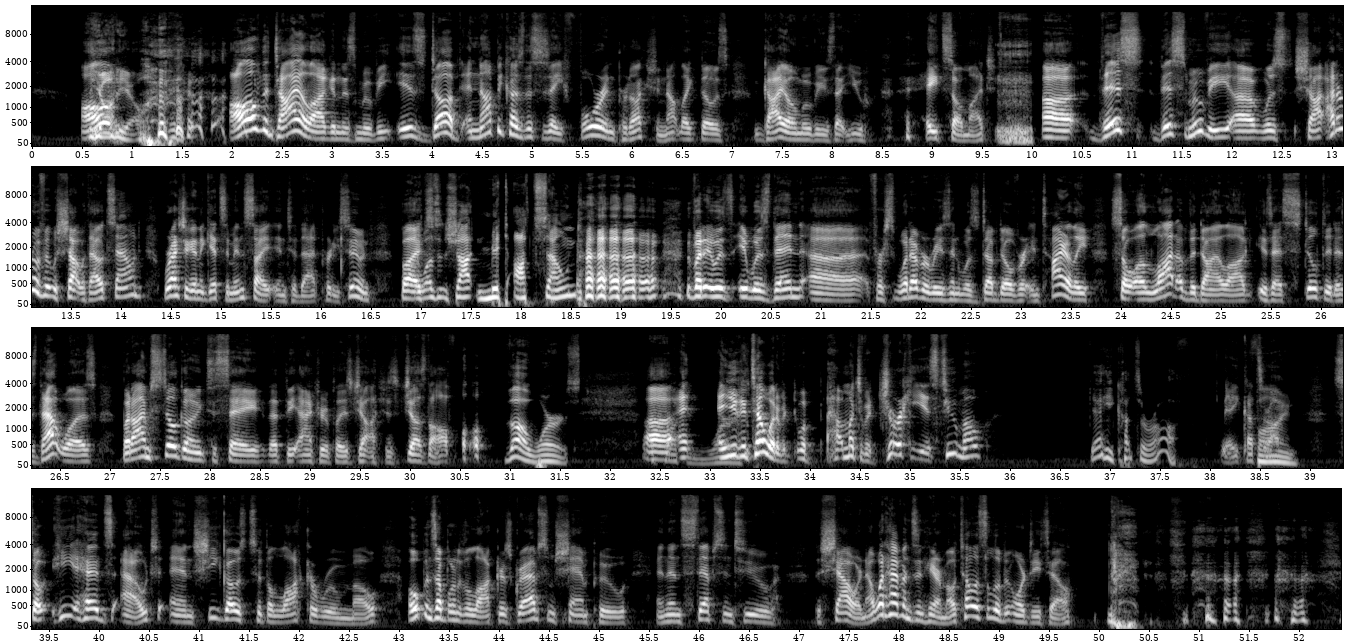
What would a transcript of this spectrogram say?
all the audio. all the dialogue in this movie is dubbed, and not because this is a foreign production, not like those Gaio movies that you hate so much. Uh, this this movie uh, was shot. I don't know if it was shot without sound. We're actually going to get some insight into that pretty soon. But it wasn't shot mit ot sound. but it was it was then uh, for whatever reason was dubbed over entirely. So a lot of the dialogue is as stilted as that was. But I'm still going to say that the actor who plays Josh is just awful. the worst. Uh, and, and you can tell what, a, what how much of a jerk he is too, Mo. Yeah, he cuts her off. Yeah, he cuts her off. So he heads out, and she goes to the locker room. Mo opens up one of the lockers, grabs some shampoo, and then steps into the shower. Now, what happens in here, Mo? Tell us a little bit more detail. we,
